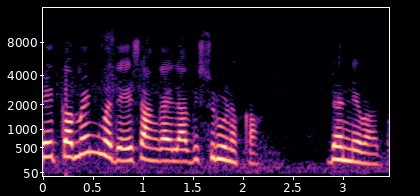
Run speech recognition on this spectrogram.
हे कमेंटमध्ये सांगायला विसरू नका. धन्यवाद.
